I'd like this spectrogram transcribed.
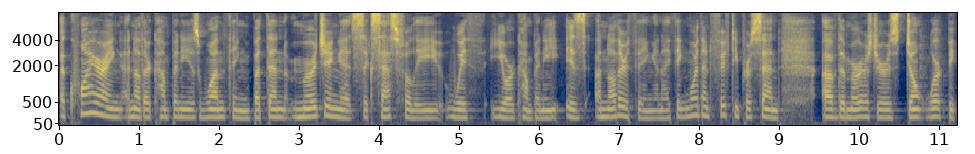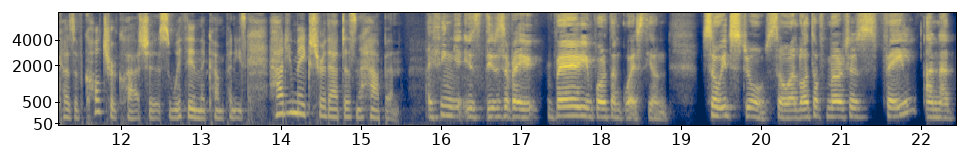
acquiring another company is one thing, but then merging it successfully with your company is another thing. And I think more than 50% of the mergers don't work because of culture clashes within the companies. How do you make sure that doesn't happen? I think is, this is a very, very important question. So it's true. So a lot of mergers fail. And at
